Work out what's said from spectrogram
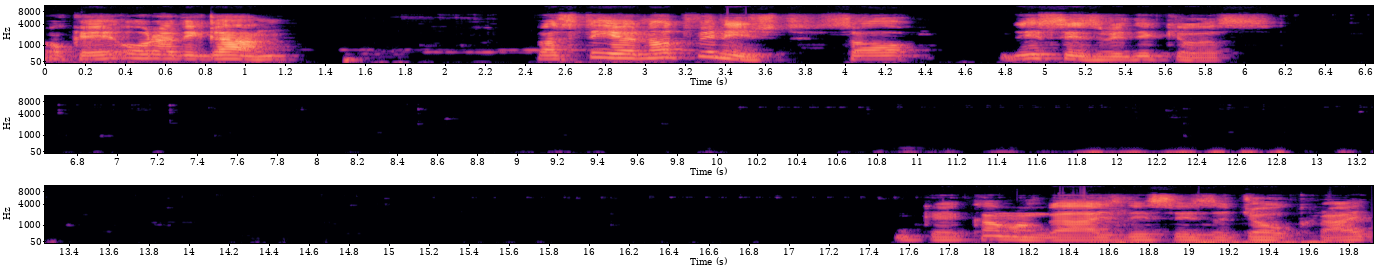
Okay, already gone. But still not finished. So this is ridiculous. Okay, come on guys, this is a joke, right?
